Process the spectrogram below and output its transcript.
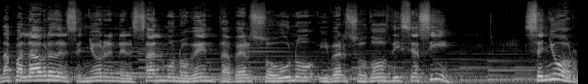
La palabra del Señor en el Salmo 90, verso 1 y verso 2 dice así, Señor,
